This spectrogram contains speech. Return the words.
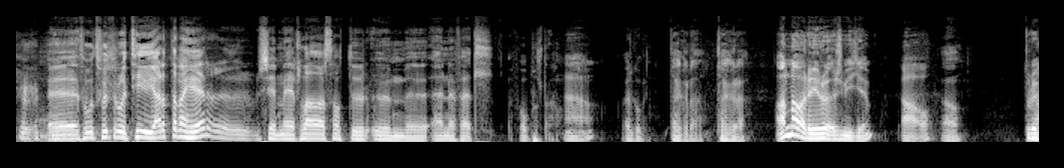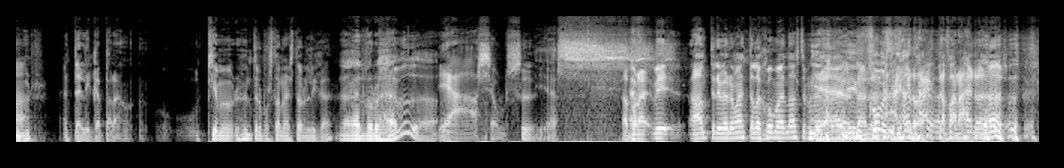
Uh, Þú ert fulltrúi tíu hjartana hér uh, sem er hlaðastáttur um uh, NFL fótbolta. Já, Velkomin. Takk fyrir það, takk fyrir það. Anna var í rauður sem ég kem, Já, Já. draumur. Þetta er líka bara og kemur 100% næsta ári líka. Er það að hefðu það? Já, sjálfsög Yes. Það er bara, við, Andri verður væntalega að koma inn aftur Já, við hærra hærra. hægt að fara hærra þar.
